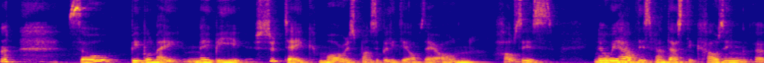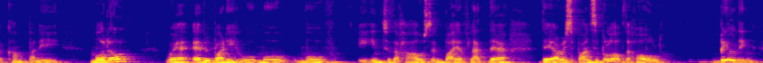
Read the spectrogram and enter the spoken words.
so people may maybe should take more responsibility of their own houses. You know, we have this fantastic housing uh, company model where everybody who move move into the house and buy a flat there, they are responsible of the whole building.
